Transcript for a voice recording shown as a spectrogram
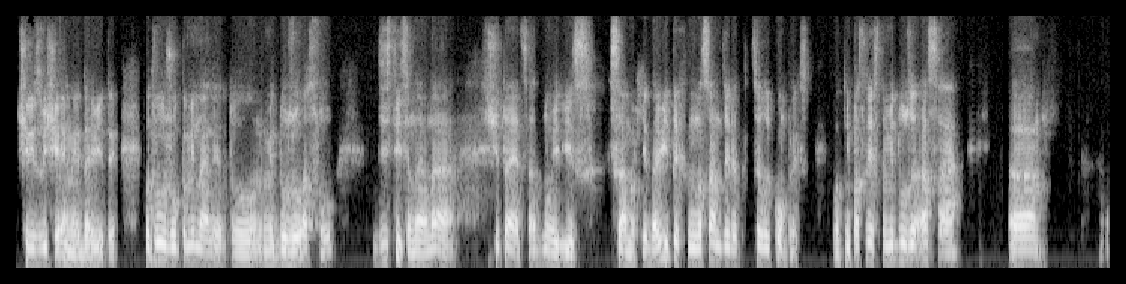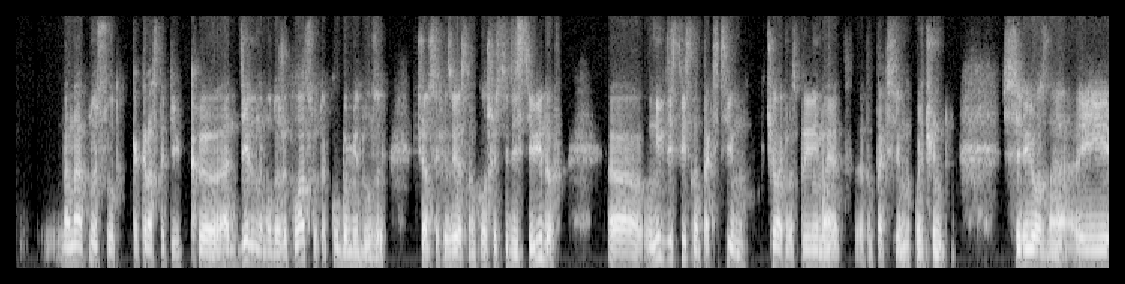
чрезвычайно ядовитые. Вот вы уже упоминали эту медузу осу. Действительно, она считается одной из самых ядовитых, но на самом деле это целый комплекс. Вот непосредственно медуза оса, э, она относится вот как раз-таки к отдельному даже классу, это куба медузы. Сейчас их известно около 60 видов. Э, у них действительно токсин, человек воспринимает этот токсин очень серьезно. И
